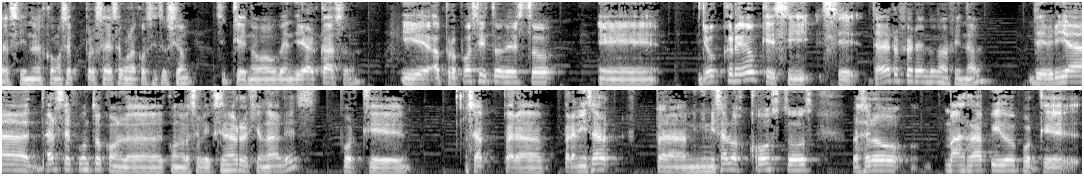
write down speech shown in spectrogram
así no es como se procede según la Constitución, así que no vendría al caso. Y eh, a propósito de esto, eh, yo creo que si se da el referéndum al final, debería darse junto con, la, con las elecciones regionales, porque, o sea, para, para, minimizar, para minimizar los costos, para hacerlo más rápido, porque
